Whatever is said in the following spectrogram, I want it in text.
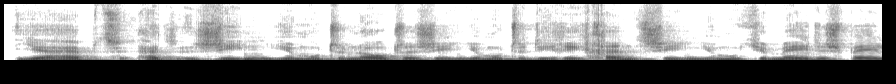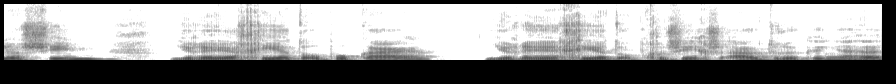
Je hebt het zien, je moet de noten zien, je moet de dirigent zien, je moet je medespelers zien. Je reageert op elkaar, je reageert op gezichtsuitdrukkingen. Hè?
